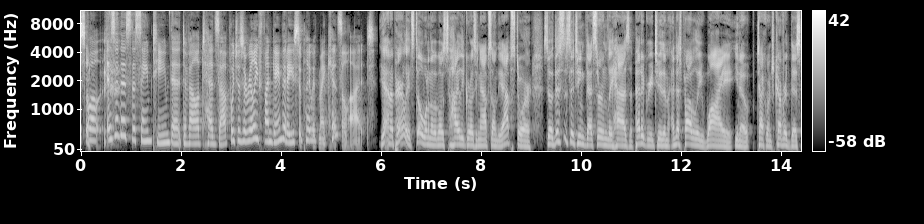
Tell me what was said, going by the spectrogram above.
So. Well, isn't this the same team that developed Heads Up, which is a really fun game that I used to play with my kids a lot? Yeah, and apparently it's still one of the most highly grossing apps on the App Store. So this is a team that certainly has a pedigree to them, and that's probably why you know TechCrunch covered this.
